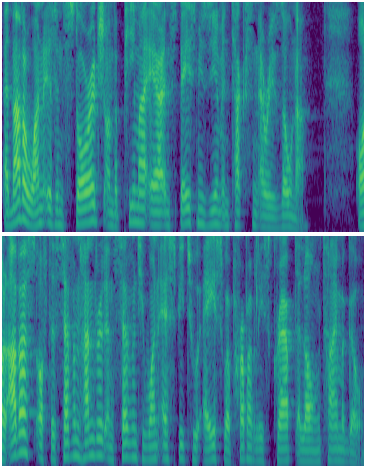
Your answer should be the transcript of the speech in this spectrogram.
Another one is in storage on the Pima Air and Space Museum in Tucson, Arizona. All others of the 771 SB-2As were probably scrapped a long time ago.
